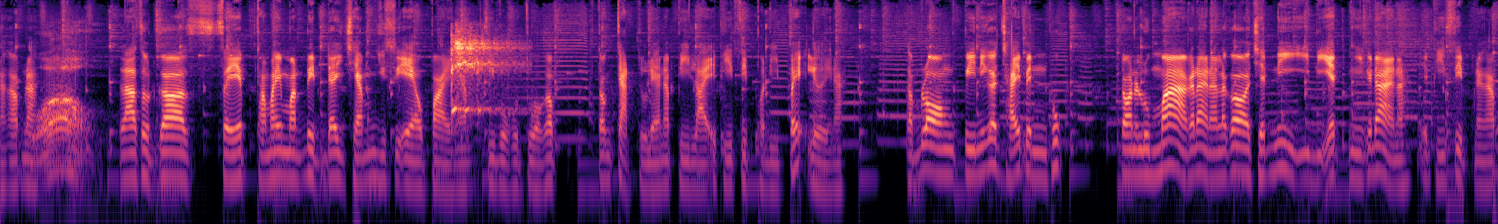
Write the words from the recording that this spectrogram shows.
นะครับนะ Wow. ล่าสุดก็เซฟทำให้มาดริดได้แชมป์ UCL ไปนะครับทีโบคุตัวก็ต้องจัดอยู่แล้วนะปีไลท์ AP10 พอดีเป๊ะเลยนะสำรองปีนี้ก็ใช้เป็นพวก ดอนนารุมม่าก็ได้นะ แล้วก็เชดนี่ EBS นี้ก็ได้นะ AP10 นะครับ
